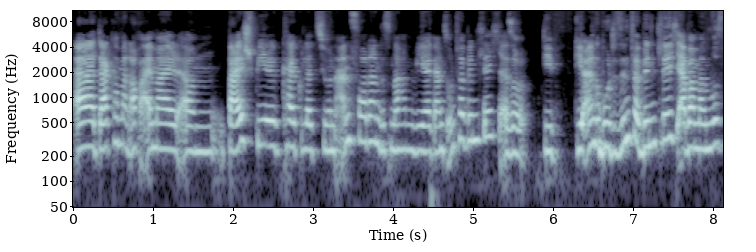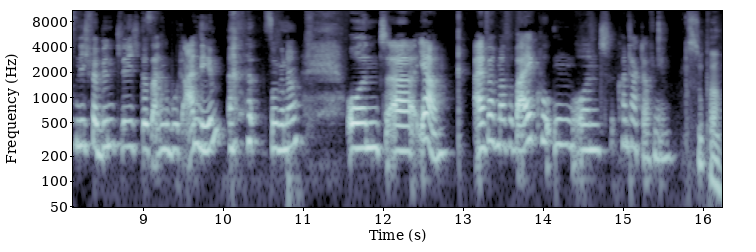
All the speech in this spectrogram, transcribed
Äh, da kann man auch einmal ähm, Beispielkalkulationen anfordern, das machen wir ganz unverbindlich. Also die, die Angebote sind verbindlich, aber man muss nicht verbindlich das Angebot annehmen, so genommen. Und äh, ja, einfach mal vorbeigucken und Kontakt aufnehmen. Super.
